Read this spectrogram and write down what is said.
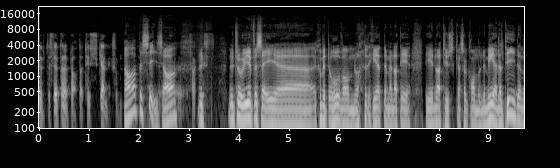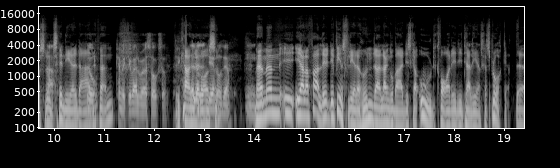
uteslutande pratar tyska. Liksom. Ja, precis. Ja. Eh, faktiskt. Nu tror jag ju för sig, eh, jag kommer inte ihåg vad området heter, men att det är, det är några tyskar som kom under medeltiden och slog Ja. sig ner där. Jo, Men kan mycket väl vara så också. det kan Eller ju vara det så. det. Mm. Men, men i, i alla fall, det, det finns flera hundra langobardiska ord kvar i det italienska språket. Eh,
